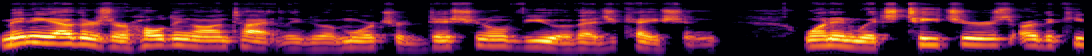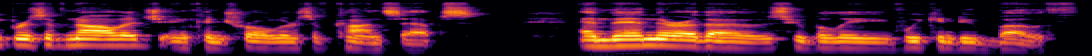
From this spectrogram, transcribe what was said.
many others are holding on tightly to a more traditional view of education, one in which teachers are the keepers of knowledge and controllers of concepts. And then there are those who believe we can do both,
